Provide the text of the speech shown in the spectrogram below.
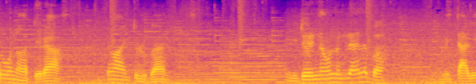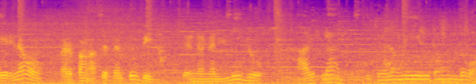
Dito ako nakatira. Ito nga yung tulugan. Dito rin ako naglalaba. May tali rin ako para pang akyat ng tubig. Pero nang naliligo, halip lang. Dito na lang umiiwit ang mundo ko.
